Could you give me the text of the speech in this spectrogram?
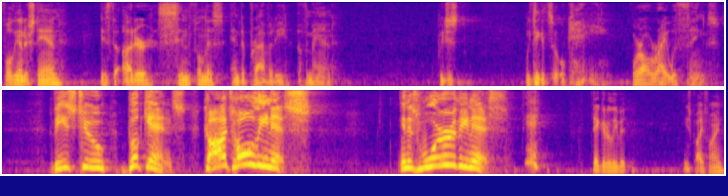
fully understand is the utter sinfulness and depravity of man. We just, we think it's okay. We're all right with things. These two bookends God's holiness and his worthiness. Eh, take it or leave it. He's probably fine.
